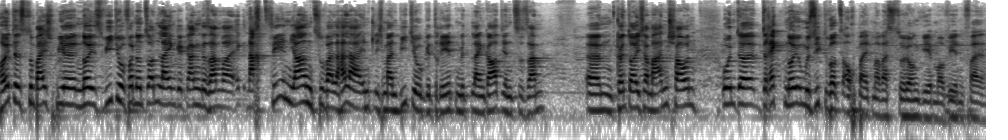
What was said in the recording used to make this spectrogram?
heute ist zum Beispiel ein neues Video von uns online gegangen. Das haben wir nach zehn Jahren zu Valhalla endlich mal ein Video gedreht mit Blind Guardian zusammen. Ähm, könnt ihr euch ja mal anschauen. Und äh, direkt neue Musik wird es auch bald mal was zu hören geben, auf jeden Fall.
